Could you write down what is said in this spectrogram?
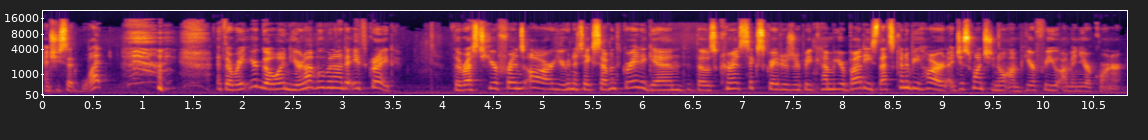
And she said, What? At the rate you're going, you're not moving on to eighth grade. The rest of your friends are. You're going to take seventh grade again. Those current sixth graders are become your buddies. That's going to be hard. I just want you to know I'm here for you. I'm in your corner.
